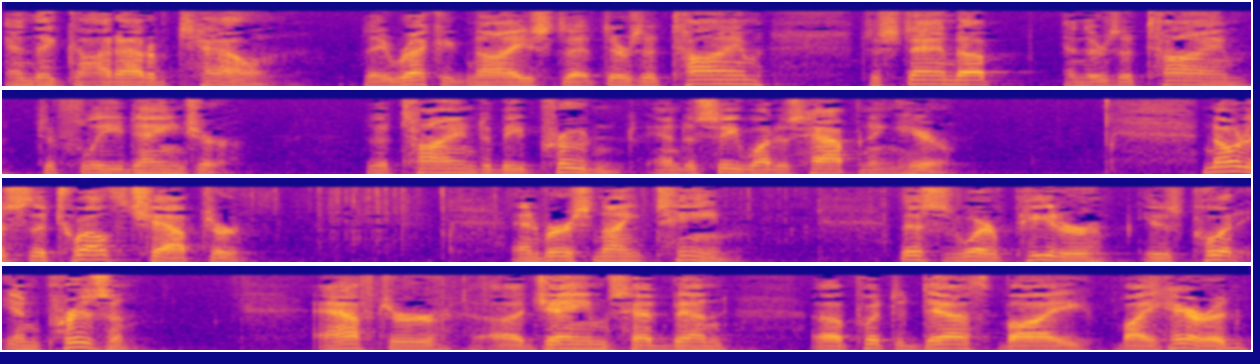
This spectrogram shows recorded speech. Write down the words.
and they got out of town. They recognized that there's a time to stand up and there's a time to flee danger. There's a time to be prudent and to see what is happening here. Notice the 12th chapter and verse 19. This is where Peter is put in prison after uh, James had been uh, put to death by, by Herod.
